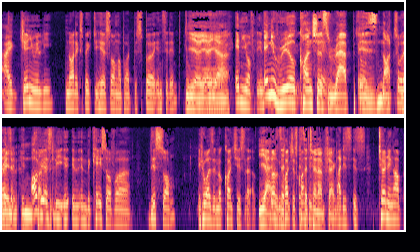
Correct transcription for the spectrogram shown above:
I genuinely not expect to hear a song about the Spur incident. Yeah, yeah, yeah. Any of the Any real conscious Yeah. rap So- is not so that's it. in obviously in in the case of uh, this song it wasn't a conscious uh, Yeah, it wasn't it's a- conscious it's a content, turn-up track. but it's it's turning up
